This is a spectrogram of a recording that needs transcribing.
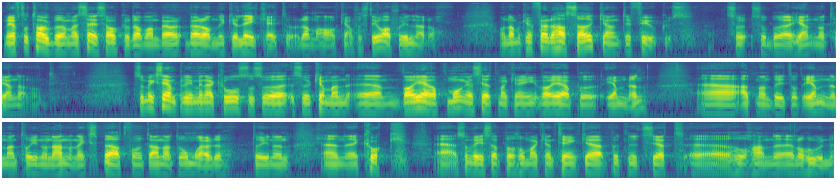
Men efter ett tag börjar man se saker där man både har mycket likhet och där man har kanske stora skillnader. Och när man kan få det här sökandet i fokus så, så börjar något hända någonting. Som exempel i mina kurser så, så kan man eh, variera på många sätt. Man kan variera på ämnen. Eh, att man byter ett ämne, man tar in någon annan expert från ett annat område, tar in en, en eh, kock eh, som visar på hur man kan tänka på ett nytt sätt, hur han eller hon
